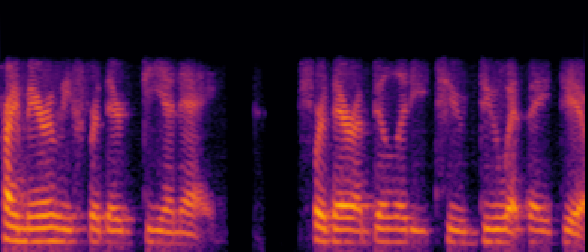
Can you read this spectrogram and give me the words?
primarily for their DNA, for their ability to do what they do,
